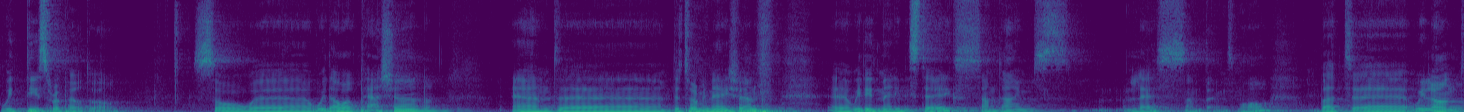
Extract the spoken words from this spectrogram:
with this repertoire. So, uh, with our passion and uh, determination, uh, we did many mistakes, sometimes less, sometimes more, but we learned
